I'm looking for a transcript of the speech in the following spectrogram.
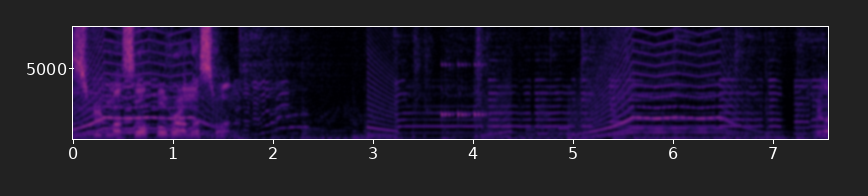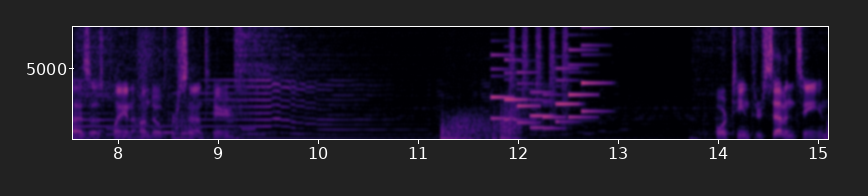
Screwed myself over on this one. Realized I was playing a hundo percent here. 14 through 17.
